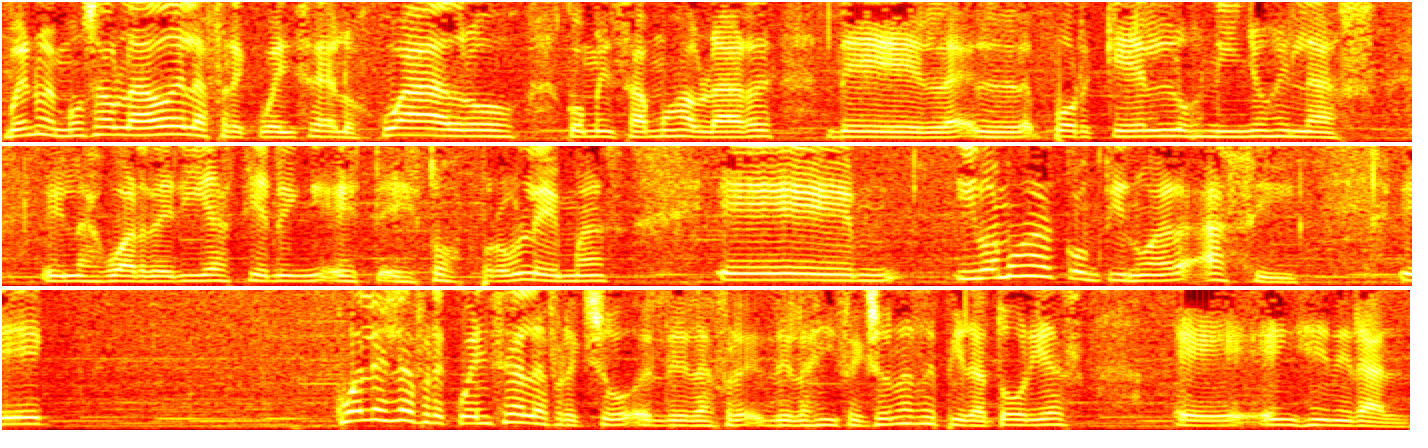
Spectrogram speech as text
Bueno, hemos hablado de la frecuencia de los cuadros, comenzamos a hablar de por qué los niños en las, en las guarderías tienen este, estos problemas. Eh, y vamos a continuar así. Eh, ¿Cuál es la frecuencia de, la de, de las infecciones respiratorias eh, en general?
